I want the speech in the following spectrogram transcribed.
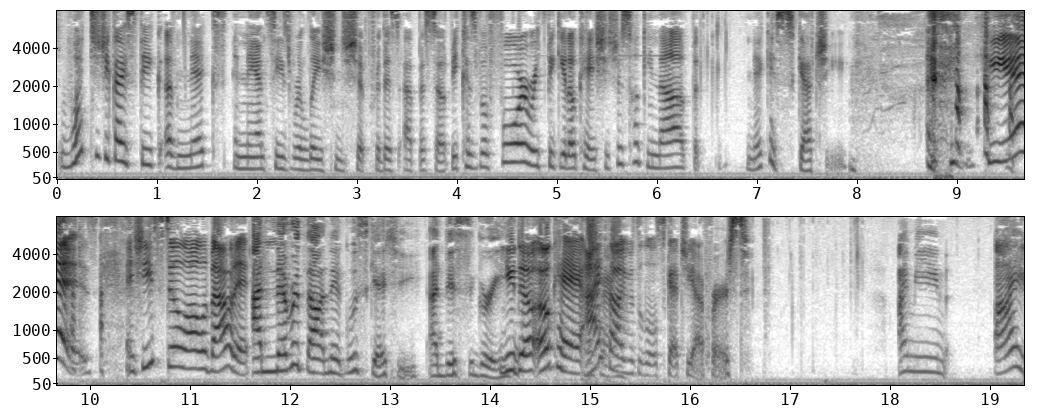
What did you guys think of nick's and nancy's relationship for this episode? Because before we're thinking okay she's just hooking up but nick is sketchy. He is and she's still all about it. I never thought Nick was sketchy. I disagree. you don't? Okay, i thought he was a little sketchy at first. I mean, I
